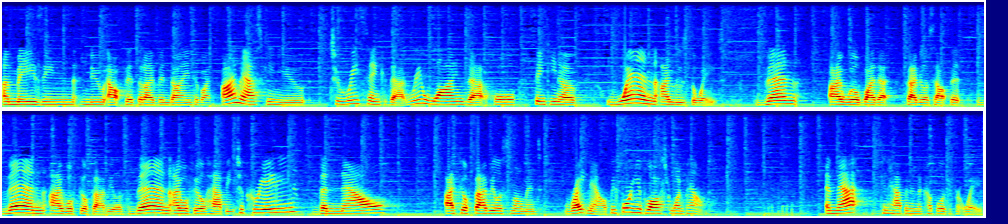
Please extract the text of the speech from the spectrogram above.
amazing new outfit that I've been dying to buy. I'm asking you to rethink that, rewind that whole thinking of when I lose the weight, then I will buy that fabulous outfit, then I will feel fabulous, then I will feel happy. To creating the now I feel fabulous moment right now before you've lost one pound. And that can happen in a couple of different ways.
